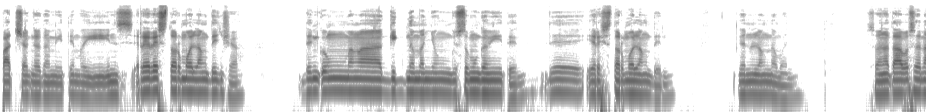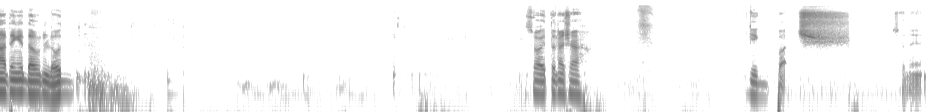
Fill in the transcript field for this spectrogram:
patch ang gagamitin mo, i-restore mo lang din siya. Then, kung mga gig naman yung gusto mong gamitin, de, i-restore mo lang din. Ganun lang naman. So, natapos na natin i-download. So, ito na siya. Gig patch. Sana yun?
